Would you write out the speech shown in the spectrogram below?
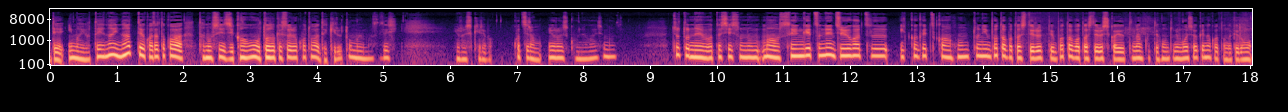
で今予定ないなっていう方とかは楽しい時間をお届けすることはできると思います。ぜひよろしければ。こちらも。よろしくお願いします。ちょっとね私そのまあ先月ね10月1ヶ月間本当にバタバタしてるってバタバタしてるしか言ってなくて本当に申し訳なかったんだけども、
